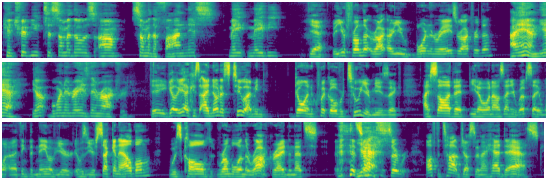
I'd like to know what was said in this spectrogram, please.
contribute to some of those um some of the fondness may maybe. Yeah, but you're from the rock are you born and raised Rockford then? I am, yeah. Yep, born and raised in Rockford. There you go. Yeah, because I noticed too. I mean, going quick over to your music, I saw that you know when I was on your website, I think the name of your it was your second album was called Rumble in the Rock, right? And that's so, yes. So off the top, Justin, I had to ask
